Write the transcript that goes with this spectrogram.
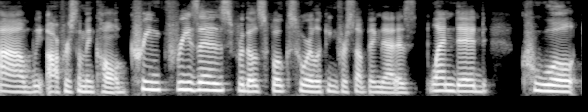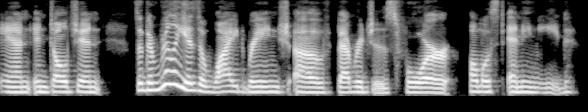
Um, we offer something called cream freezes for those folks who are looking for something that is blended, cool, and indulgent. So there really is a wide range of beverages for almost any need.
